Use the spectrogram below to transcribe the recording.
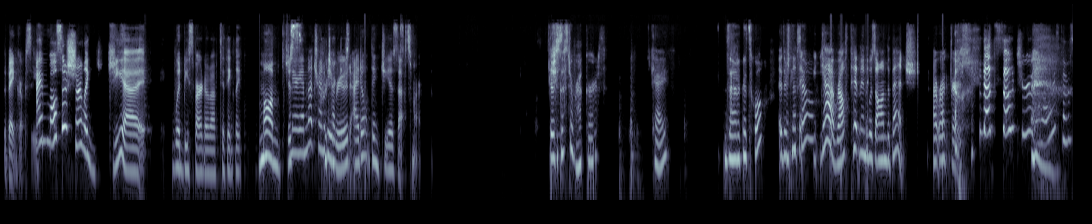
the bankruptcy. I'm also sure like Gia would be smart enough to think like, mom, just Mary, I'm not trying to be rude. I don't think Gia's that smart. she goes to Rutgers. Okay. Is that a good school? There's nothing. so. Yeah, Ralph Pittman was on the bench at Rutgers. That's so true. It always comes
